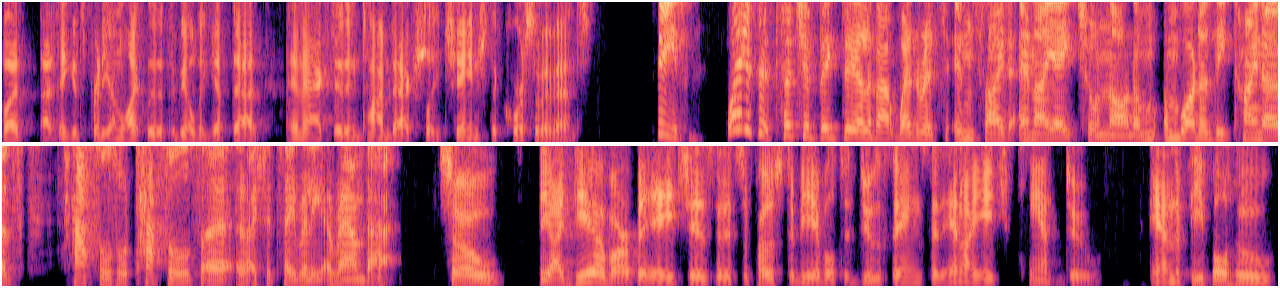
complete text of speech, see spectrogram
But I think it's pretty unlikely that they'll be able to get that enacted in time to actually change the course of events. Steve, why is it such a big deal about whether it's inside NIH or not? And, and what are the kind of hassles or tassels, uh, I should say, really around that? So, the idea of ARPA H is that it's supposed to be able to do things that NIH can't do. And the people who,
